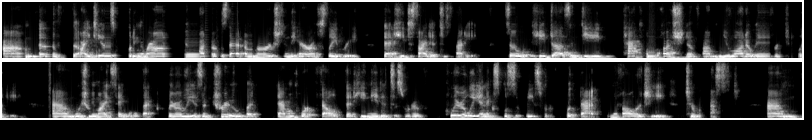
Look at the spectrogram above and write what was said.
um, the, the, ideas putting around that emerged in the era of slavery that he decided to study. So he does indeed tackle the question of um, mulatto infertility, um, which we might say, well, that clearly isn't true, but Davenport felt that he needed to sort of clearly and explicitly sort of put that mythology to rest. Um,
